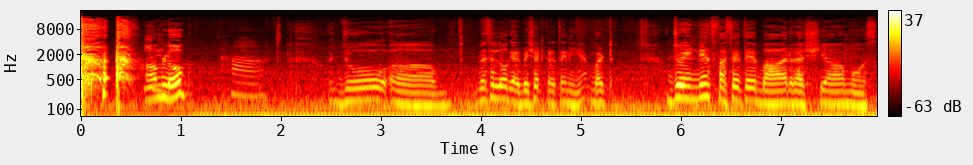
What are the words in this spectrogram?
हम लोग हाँ। जो अ, वैसे लोग अप्रिशिएट करते नहीं है बट जो इंडियंस फंसे थे बाहर रशिया मोस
